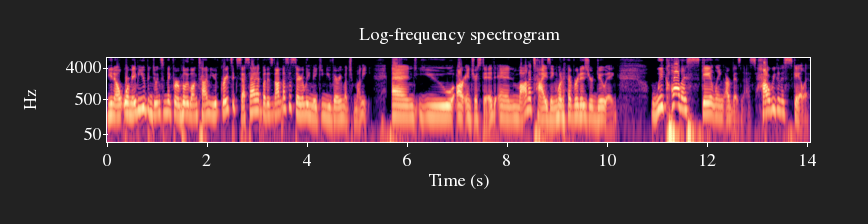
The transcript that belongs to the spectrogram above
You know, or maybe you've been doing something for a really long time, you have great success at it, but it's not necessarily making you very much money. And you are interested in monetizing whatever it is you're doing. We call this scaling our business. How are we going to scale it?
